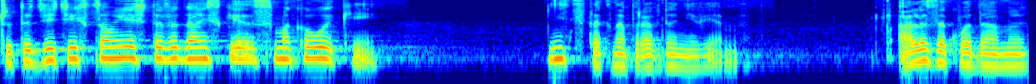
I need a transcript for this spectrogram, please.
czy te dzieci chcą jeść te wegańskie smakołyki. Nic tak naprawdę nie wiemy. Ale zakładamy,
